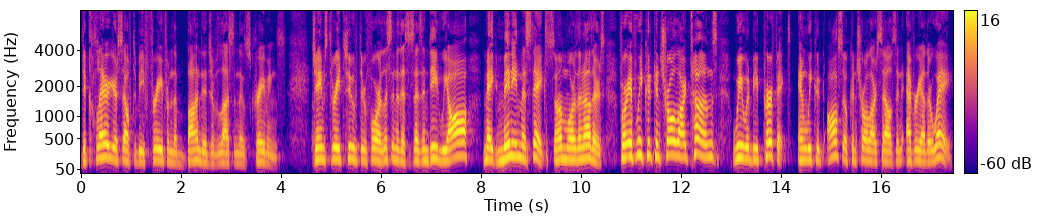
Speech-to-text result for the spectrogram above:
Declare yourself to be free from the bondage of lust and those cravings. James 3 2 through 4. Listen to this. It says, Indeed, we all make many mistakes, some more than others. For if we could control our tongues, we would be perfect, and we could also control ourselves in every other way.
